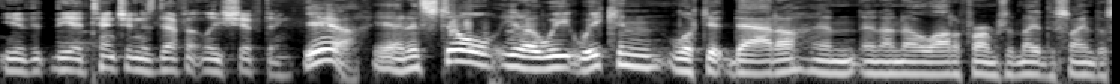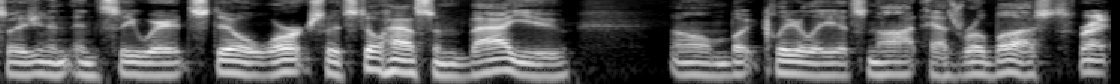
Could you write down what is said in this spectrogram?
Yeah. The, the attention is definitely shifting. Yeah, yeah, and it's still, you know, we, we can look at data, and, and I know a lot of firms have made the same decision and, and see where it still works. So it still has some value, um, but clearly it's not as robust Right.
